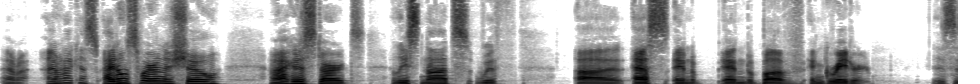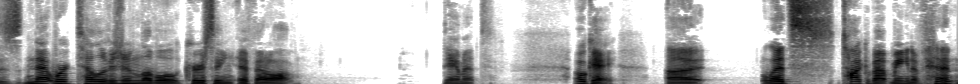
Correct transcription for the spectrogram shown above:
I'm not, I'm not gonna, I don't swear on this show. I'm not to start, at least not with uh, S and and above and greater. This is network television level cursing, if at all. Damn it. Okay. Uh, let's talk about main event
